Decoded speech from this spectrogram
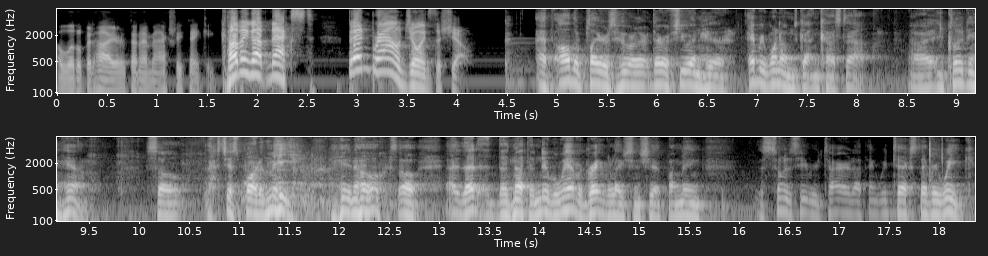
a little bit higher than I'm actually thinking. Coming up next, Ben Brown joins the show. All the players who are there, are a few in here. Every one of them's gotten cussed out, all right, including him. So that's just part of me, you know. So uh, that there's nothing new, but we have a great relationship. I mean, as soon as he retired, I think we text every week.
